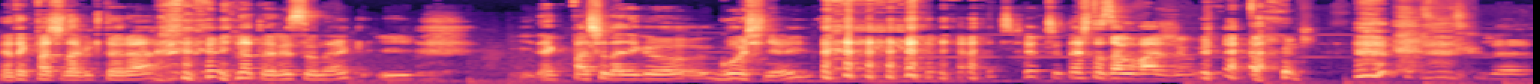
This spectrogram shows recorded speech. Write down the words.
Ja tak patrzę na Wiktora i na ten rysunek i, i tak patrzę na niego głośniej. czy, czy też to zauważył? że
